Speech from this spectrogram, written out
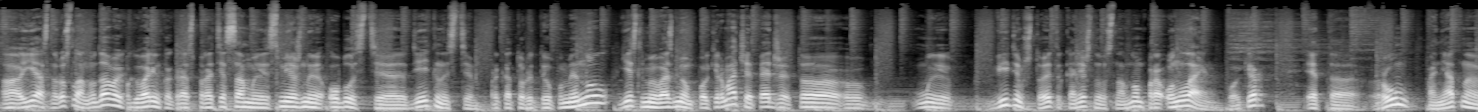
А, ясно, Руслан. Ну давай поговорим как раз про те самые смежные области деятельности, про которые ты упомянул. Если мы возьмем покер-матч, опять же, то э, мы видим, что это, конечно, в основном про онлайн-покер. Это рум, понятно,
